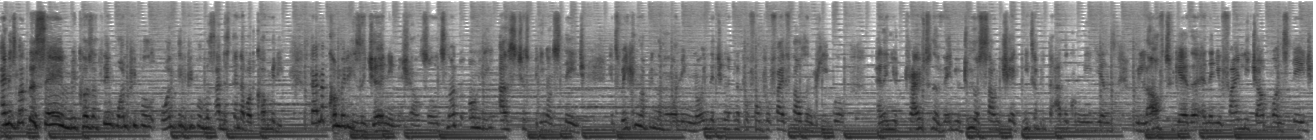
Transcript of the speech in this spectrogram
And it's not the same because I think one people, one thing people must understand about comedy, stand-up comedy is a journey, Michelle. So it's not only us just being on stage. It's waking up in the morning, knowing that you're going to perform for five thousand people, and then you drive to the venue, do your sound check, meet up with the other comedians, we laugh together, and then you finally jump on stage,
